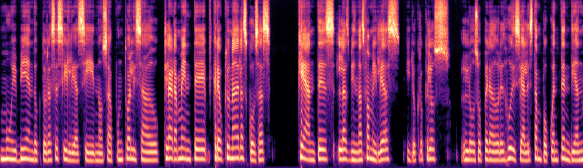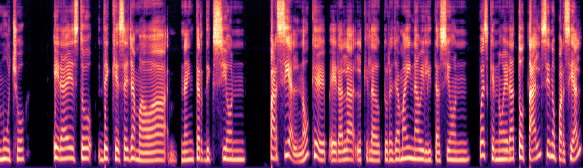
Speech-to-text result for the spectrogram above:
Muy bien, doctora Cecilia, sí, nos ha puntualizado claramente. Creo que una de las cosas que antes las mismas familias, y yo creo que los, los operadores judiciales tampoco entendían mucho, era esto de que se llamaba una interdicción parcial, ¿no? Que era la, que la doctora llama inhabilitación, pues que no era total, sino parcial,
